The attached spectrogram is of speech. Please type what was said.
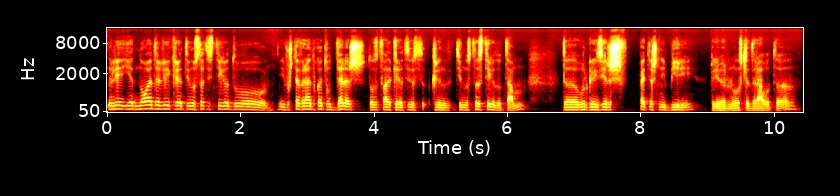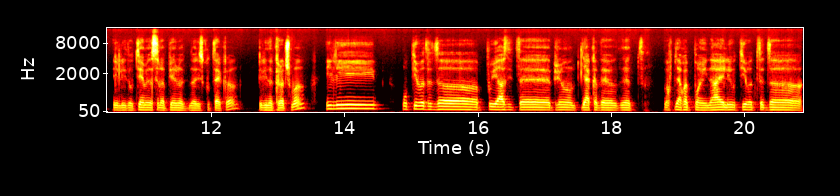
Нали, едно е дали креативността ти стига до... и въобще времето, което отделяш, то затова креативността стига до там, да организираш петъчни бири, примерно, след работа, или да отиваме да се напием на, на дискотека, или на кръчма, или отивате да пояздите, примерно, някъде в някоя планина, или отивате да...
